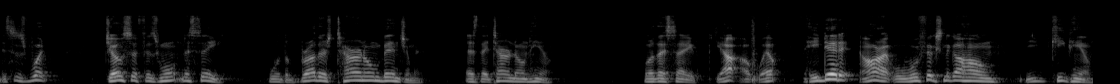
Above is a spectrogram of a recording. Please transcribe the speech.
this is what Joseph is wanting to see. Will the brothers turn on Benjamin as they turned on him? Will they say, Yeah, oh, well, he did it. All right, well, we're fixing to go home. You keep him.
